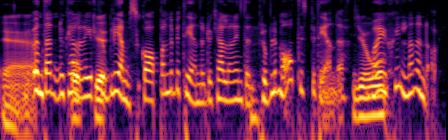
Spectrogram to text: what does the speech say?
Eh, Vänta, du kallar det och, eh, problemskapande beteende, du kallar det inte ett problematiskt beteende. Jo. Vad är skillnaden David?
